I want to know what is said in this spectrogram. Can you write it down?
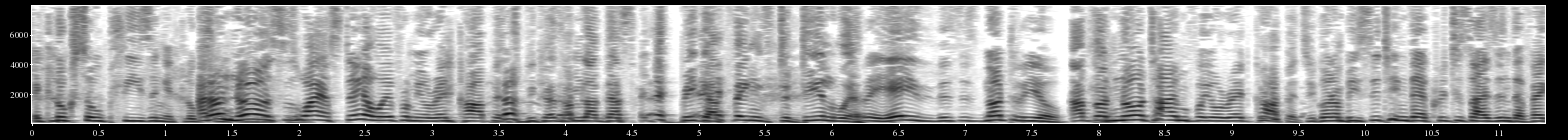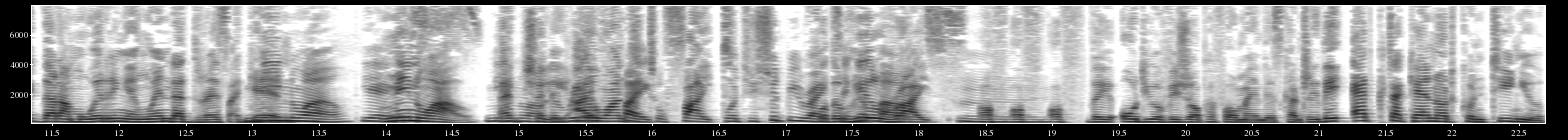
It looks so pleasing. It looks I don't know. beautiful. This is why I stay away from your red carpets because I'm like, there's such bigger things to deal with. Hey, this is not real. I've got no time for your red carpets. You're going to be sitting there criticizing the fact that I'm wearing a Wenda dress again. Meanwhile, yes. Meanwhile, Meanwhile, actually, I want fight, to fight what you should be writing for the real about. Mm. rights of, of, of the audiovisual performer in this country. The actor cannot continue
